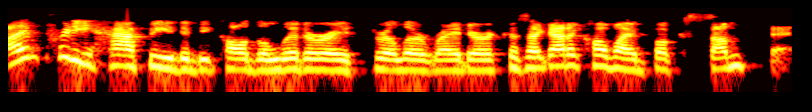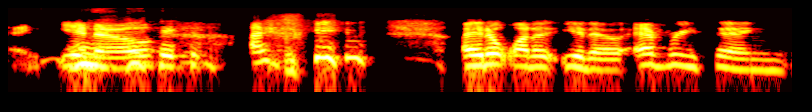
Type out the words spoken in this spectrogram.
I'm pretty happy to be called a literary thriller writer because I got to call my book something, you know. I mean, I don't want to, you know, everything.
